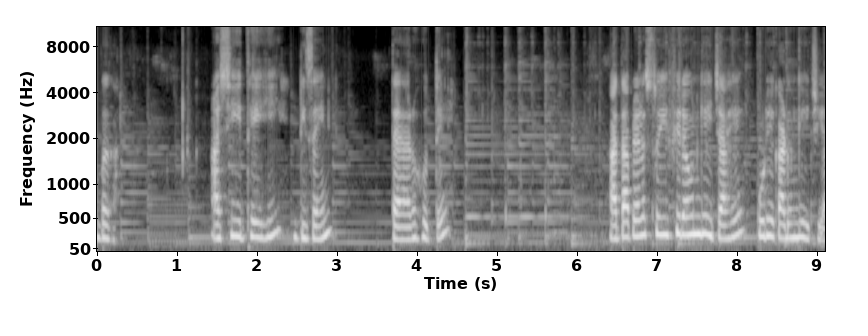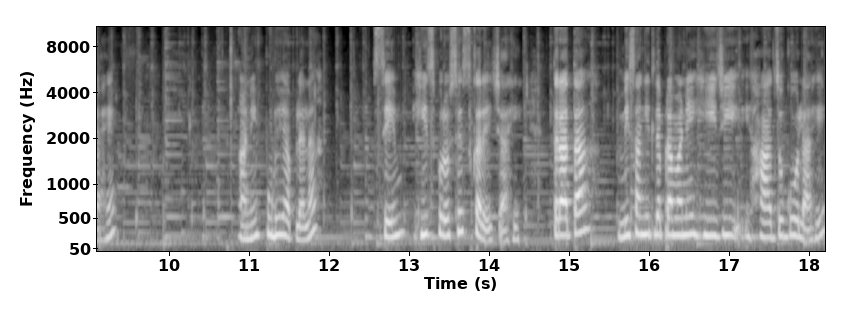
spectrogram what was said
बघा अशी इथे ही डिझाईन तयार होते. आता आपल्याला सुई फिरवून घ्यायची आहे पुढे काढून घ्यायची आहे. आणि पुढे आपल्याला सेम हीच प्रोसेस करायची आहे. तर आता मी सांगितल्याप्रमाणे ही जी हा जो गोल आहे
